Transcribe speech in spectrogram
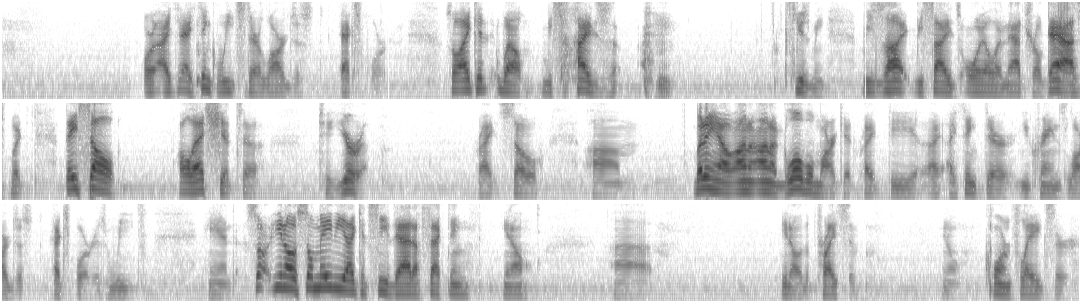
or I, I think wheat's their largest export. So I could, well, besides, excuse me, besides, besides oil and natural gas, but they sell all that shit to, to Europe, right? So, um, but anyhow, on a, on a global market, right? The I, I think their Ukraine's largest export is wheat, and so you know, so maybe I could see that affecting, you know, uh, you know, the price of, you know, corn flakes or,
